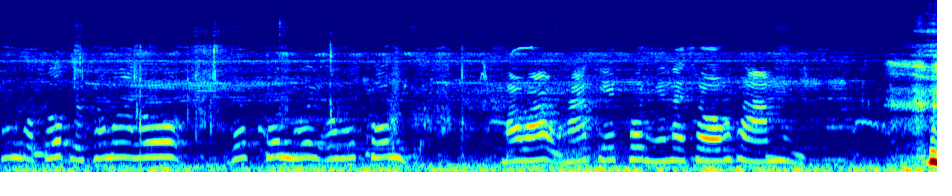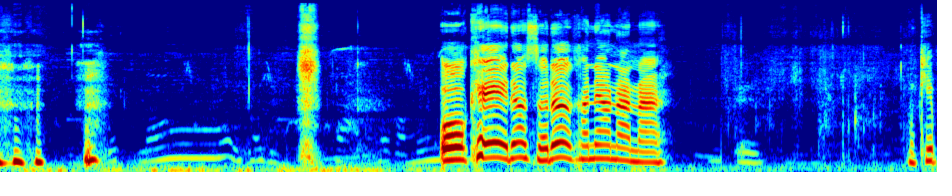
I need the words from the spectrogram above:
มึงบ่ตกนะเข้ามาโลหกคนเฮ้ยเอาหกคนมาว้าวหาเจ็ดคนงั้นน่ะสองสามหนึ่งโอเคเด้อเสอเด้อข้าแนวนั้นนะมาเก็บ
